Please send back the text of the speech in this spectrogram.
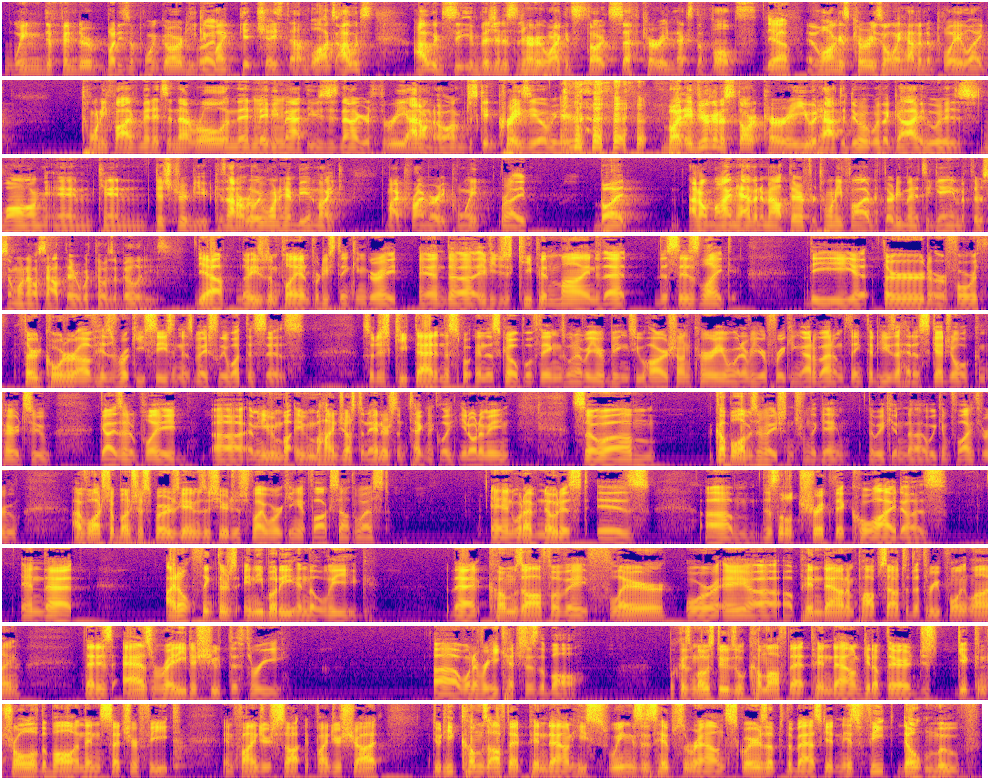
wing defender but he's a point guard, he can Right. like get chased down blocks. I would I would see envision a scenario where I could start Seth Curry next to Fultz. Yeah. As long as Curry's only having to play like 25 minutes in that role, and then maybe Matthews is now your three. I don't know. I'm just getting crazy over here. but if you're going to start Curry, you would have to do it with a guy who is long and can distribute because I don't really want him being like my primary point. Right. But I don't mind having him out there for 25 to 30 minutes a game if there's someone else out there with those abilities. Yeah, no, he's been playing pretty stinking great. And uh, if you just keep in mind that this is like the third or fourth, third quarter of his rookie season is basically what this is. So just keep that in the sp- in the scope of things. Whenever you're being too harsh on Curry or whenever you're freaking out about him, think that he's ahead of schedule compared to guys that have played. Uh, I mean, even be- even behind Justin Anderson, technically, you know what I mean. So um, a couple observations from the game that we can uh, we can fly through. I've watched a bunch of Spurs games this year just by working at Fox Southwest, and what I've noticed is um, this little trick that Kawhi does, in that I don't think there's anybody in the league that comes off of a flare or a uh, a pin down and pops out to the three point line that is as ready to shoot the three uh, whenever he catches the ball because most dudes will come off that pin down, get up there, just get control of the ball, and then set your feet and find your so- find your shot. Dude, he comes off that pin down, he swings his hips around, squares up to the basket, and his feet don't move.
